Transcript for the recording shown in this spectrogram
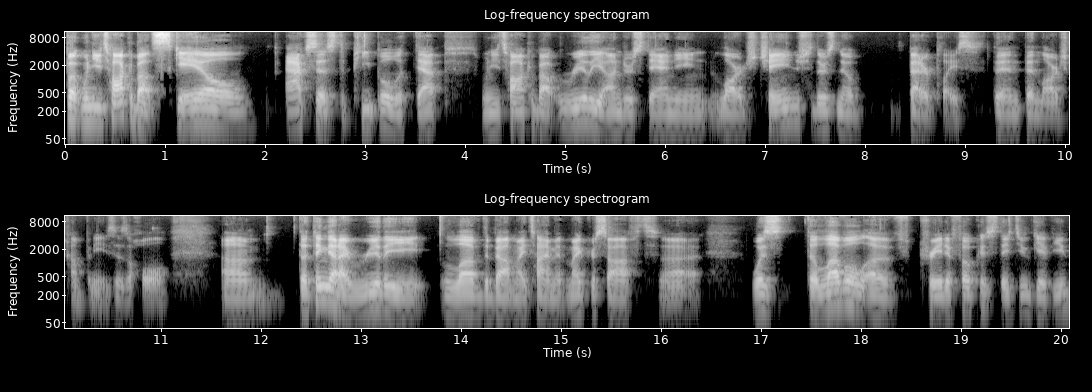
but when you talk about scale, access to people with depth, when you talk about really understanding large change, there's no better place than than large companies as a whole. Um, the thing that I really loved about my time at Microsoft uh, was the level of creative focus they do give you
